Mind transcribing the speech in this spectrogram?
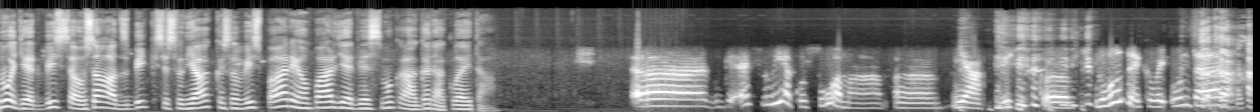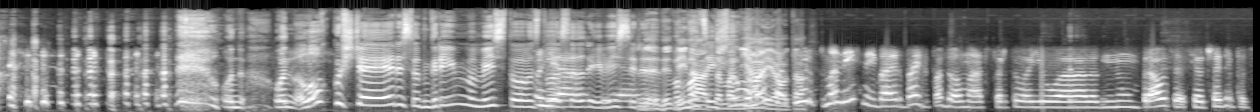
noģērb visu savus ādas, bikses un jakas un vispārējo un pārģērbies smukā garā kleitā. Uh, es lieku somā, uh, jā, visu uh, gludekli un tērpu. un, un loku šķēres un grimma, viss tos, tos Jā, arī viss jā. ir. Dināta, man Man, Jājautā. tā tur, man īstenībā ir baigi padomāt par to, jo, nu, braucies jau 14.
